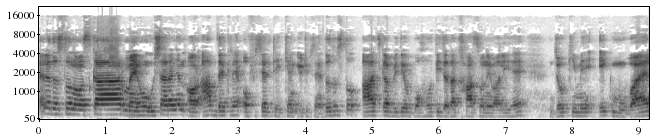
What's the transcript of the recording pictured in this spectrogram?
हेलो दोस्तों, नमस्कार। मैं हूँ उषा रंजन और आप देख रहे हैं ऑफिशियल यंग यूट्यूब चैनल। तो दोस्तों, आज का वीडियो बहुत ही ज़्यादा खास होने वाली है, जो कि मैं एक मोबाइल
